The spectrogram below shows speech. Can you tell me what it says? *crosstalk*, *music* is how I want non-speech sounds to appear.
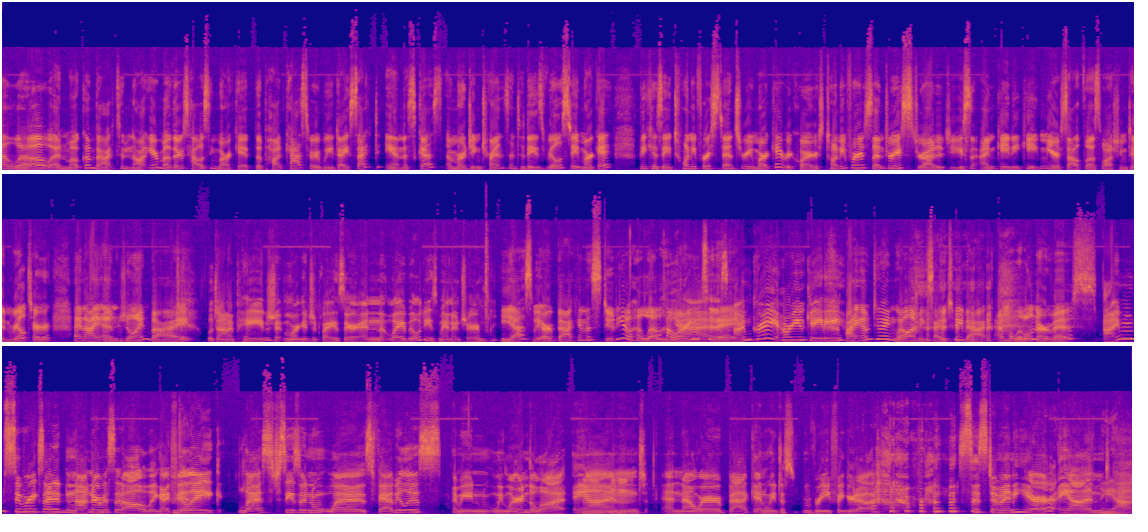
Hello, and welcome back to Not Your Mother's Housing Market, the podcast where we dissect and discuss emerging trends in today's real estate market because a 21st century market requires 21st century strategies. I'm Katie Keaton, your Southwest Washington realtor, and I am joined by LaDonna Page, mortgage advisor and liabilities manager. Yes, we are back in the studio. Hello, how yes, are you today? I'm great. How are you, Katie? I am doing well. I'm excited to be back. I'm a little nervous. I'm super excited, not nervous at all. Like I feel like last season was fabulous. I mean, we learned a lot, and mm-hmm. and now we're back, and we just refigured out *laughs* how to run the system in here, and yeah,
